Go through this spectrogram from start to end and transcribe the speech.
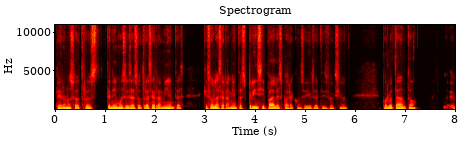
Pero nosotros tenemos esas otras herramientas que son las herramientas principales para conseguir satisfacción. Por lo tanto, eh,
